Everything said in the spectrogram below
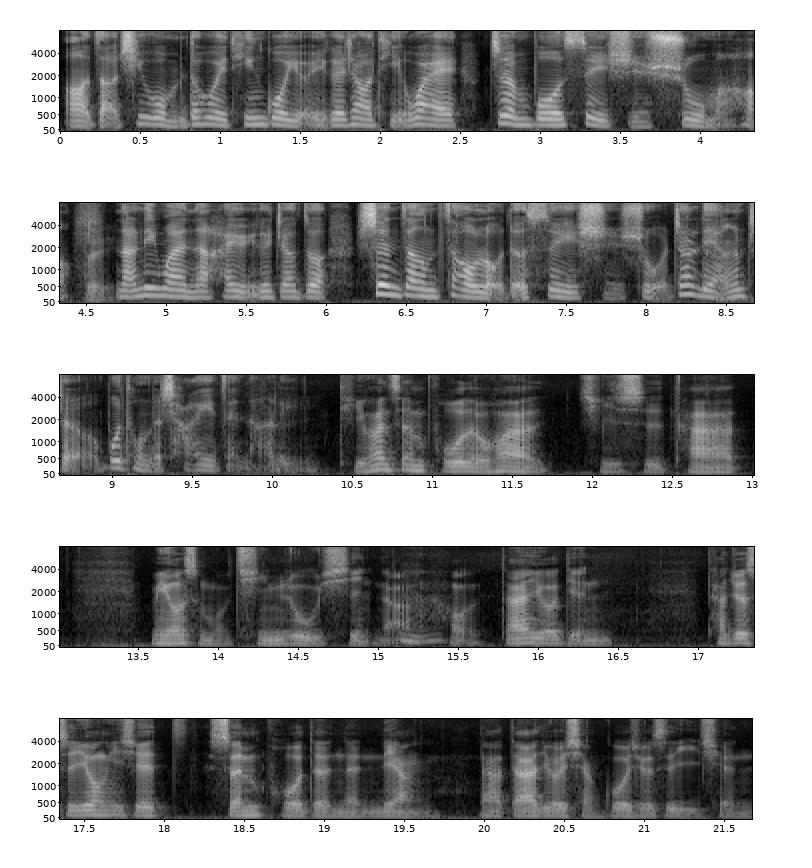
呃，早期我们都会听过有一个叫体外震波碎石术嘛，哈，对。那另外呢，还有一个叫做肾脏造瘘的碎石术，这两者不同的差异在哪里？体外震波的话，其实它没有什么侵入性啊，嗯、哦，大家有点，它就是用一些声波的能量。那大家就会想过，就是以前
